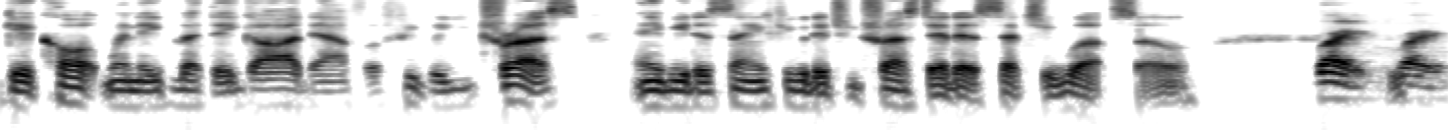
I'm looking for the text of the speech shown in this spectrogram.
get caught when they let their guard down for people you trust and be the same people that you trusted that set you up. So, right, right.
